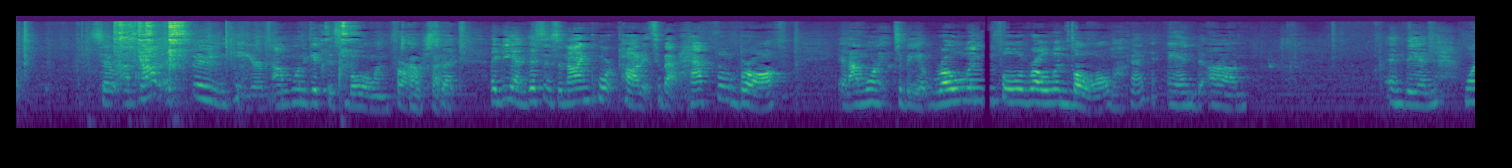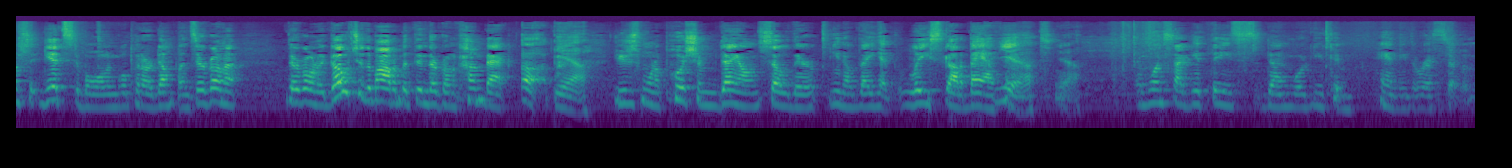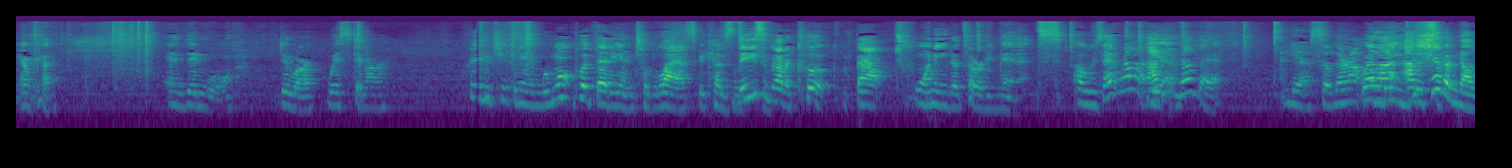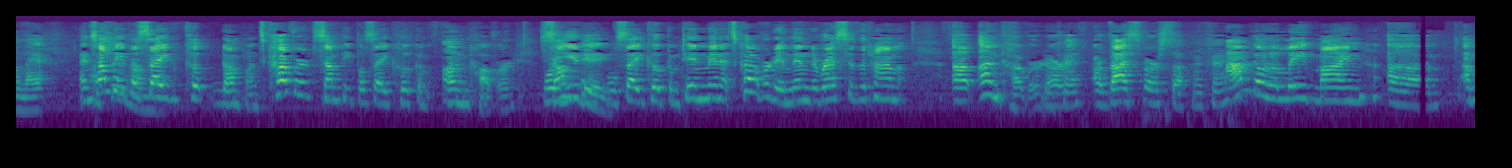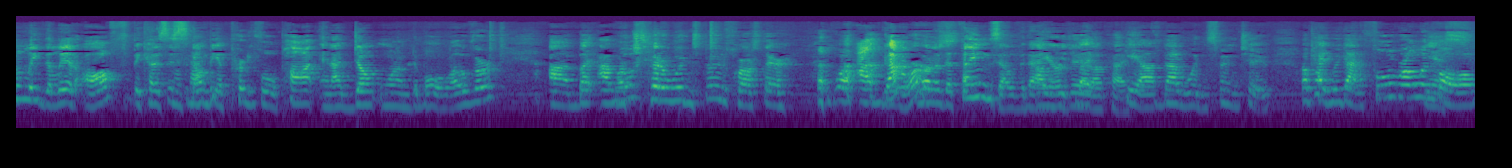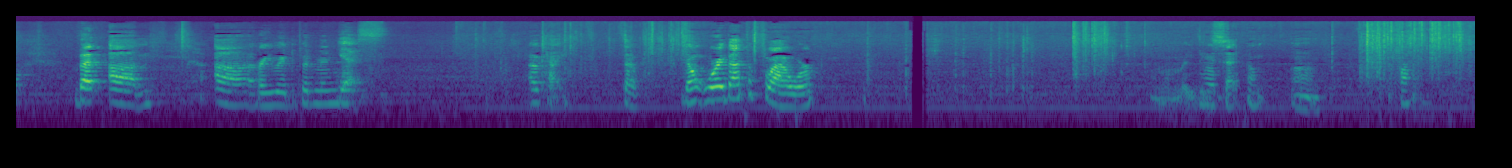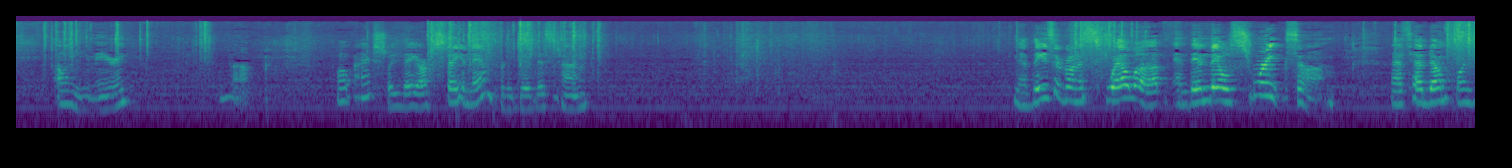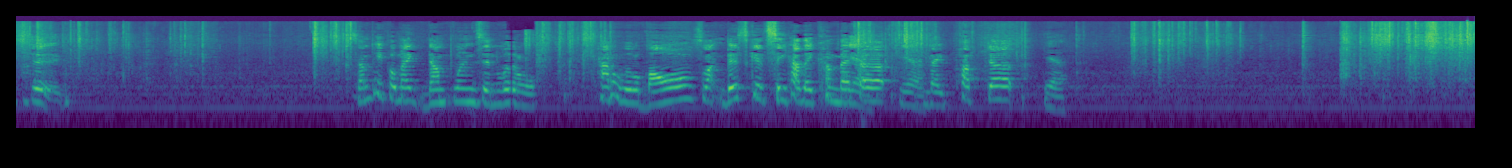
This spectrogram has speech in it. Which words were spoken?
So I've got a spoon here. I'm going to get this boiling first. Okay. But again, this is a nine quart pot. It's about half full of broth. And I want it to be a rolling, full rolling boil. Okay. And um, and then once it gets to boiling, we'll put our dumplings. They're gonna they're gonna go to the bottom, but then they're gonna come back up. Yeah. You just want to push them down so they're you know they at least got a bath. Yeah. it. Yeah. And once I get these done, well, you can hand me the rest of them. Okay. And then we'll do our whisk and our cream of chicken in. We won't put that in till the last because these have got to cook about 20 to 30 minutes. Oh, is that right? I didn't know that. Yeah, so they're not Well, gonna I, be I just- should have known that. And some people say cook dumplings covered. Some people say cook them uncovered. Well, some you do. people say cook them 10 minutes covered and then the rest of the time uh, uncovered Okay. or, or vice versa. Okay. I'm going to leave mine, um, I'm going to leave the lid off because this is going to be a pretty full pot and I don't want them to boil over. Um, but I will put a wooden spoon across there? well, I've got one of the things over there. Oh, you do? Okay. Yeah, I've got a wooden spoon too. Okay, we got a full rolling Yes. bowl, but um, uh, Are you ready to put them in? yes. Okay, so don't worry about the flour. I'm gonna move these. Okay, um, um, on you, Mary. Well, actually, they are staying down pretty good this time. Now, these are going to swell up, and then they'll shrink some. That's how dumplings do. Some people make dumplings in little, kind of little balls, like biscuits. See how they come back Yeah, up? yeah. And they puffed up. Yeah.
